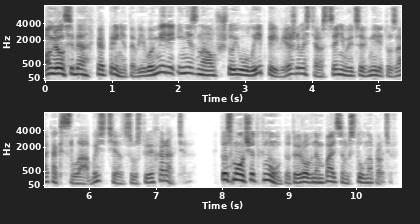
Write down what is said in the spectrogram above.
Он вел себя, как принято в его мире, и не знал, что и улыбка, и вежливость расцениваются в мире Туза как слабость и отсутствие характера. Туз молча ткнул татуированным пальцем стул напротив.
